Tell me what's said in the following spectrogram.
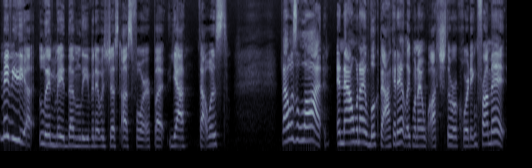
maybe uh, Lynn made them leave and it was just us four. But yeah, that was that was a lot. And now when I look back at it, like when I watch the recording from it,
